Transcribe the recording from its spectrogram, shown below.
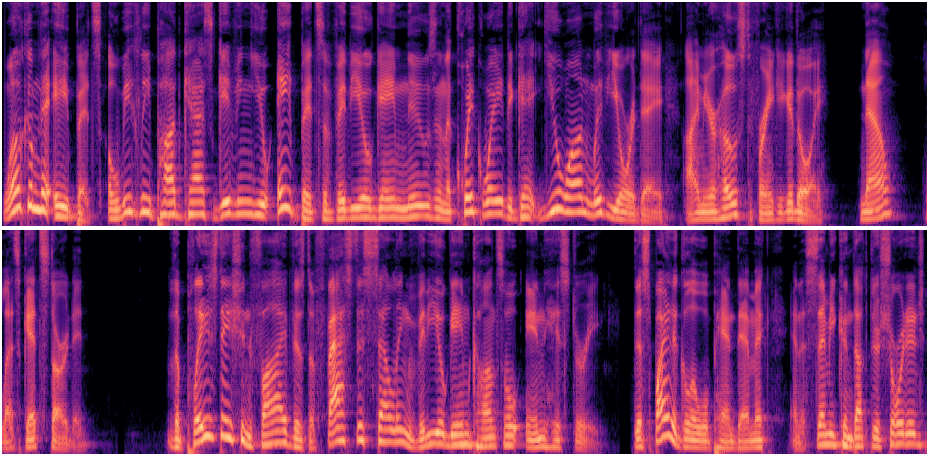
Welcome to 8 Bits, a weekly podcast giving you 8 bits of video game news and a quick way to get you on with your day. I'm your host, Frankie Godoy. Now, let's get started. The PlayStation 5 is the fastest selling video game console in history. Despite a global pandemic and a semiconductor shortage,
